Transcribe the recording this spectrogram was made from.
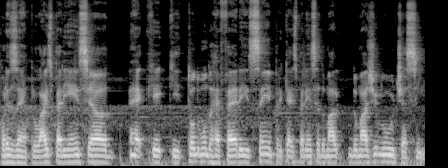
Por exemplo, a experiência é, que, que todo mundo refere sempre, que é a experiência do, do Magilute, assim.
